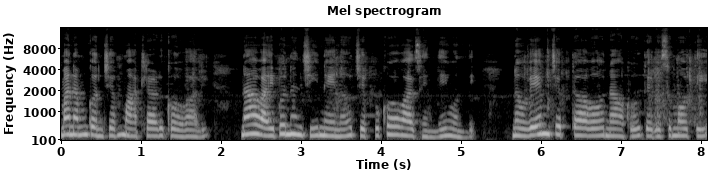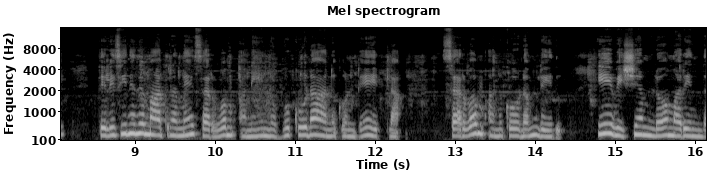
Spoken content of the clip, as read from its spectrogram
మనం కొంచెం మాట్లాడుకోవాలి. నా వైపు నుంచి నేను చెప్పుకోవాల్సింది ఉంది. నువ్వేం చెప్తావో నాకు తెలుసు మూర్తి. తెలిసినది మాత్రమే సర్వం అని నువ్వు కూడా అనుకుంటే ఎట్లా? సర్వం అనుకోవడం లేదు. ఈ విషయంలో మరింత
